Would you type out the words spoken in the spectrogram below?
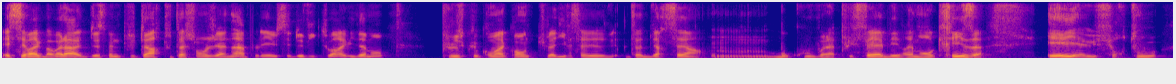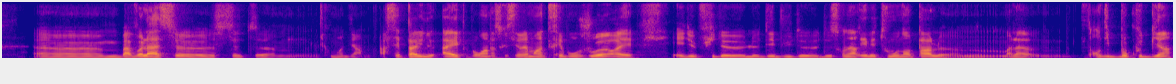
Et c'est vrai que bah voilà, deux semaines plus tard, tout a changé à Naples. Il y a eu ces deux victoires évidemment plus que convaincantes, tu l'as dit, face à des adversaires hum, beaucoup voilà, plus faibles et vraiment en crise. Et il y a eu surtout euh, bah voilà, ce, cette, euh, comment dire. Alors c'est pas une hype pour moi parce que c'est vraiment un très bon joueur et, depuis le, début de, de, son arrivée, tout le monde en parle. Euh, voilà, on dit beaucoup de bien.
